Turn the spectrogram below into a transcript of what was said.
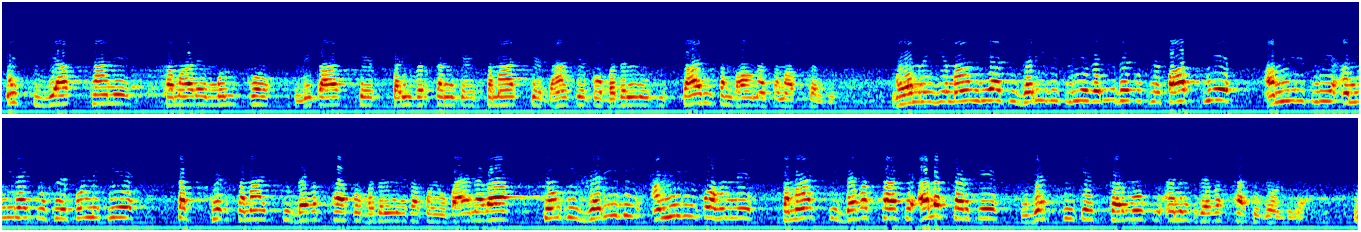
इस व्याख्या ने हमारे मुल्क को विकास के, परिवर्तन के, समाज के ढांचे को बदलने की सारी संभावना समाप्त कर दी। जब हमने ये मान लिया कि गरीब इसलिए गरीब है कि उसने पाप किए, अमीर इसलिए अमीर है कि उसने पुण्य किए, तब फिर समाज की व्यवस्था को बदलने का कोई उपाय न रहा, क्योंकि गरीबी अमीरी को हमने समाज की व्यवस्था से अलग करके व्यक्ति के कर्मों की अनंत व्यवस्था से जोड़ दिया।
